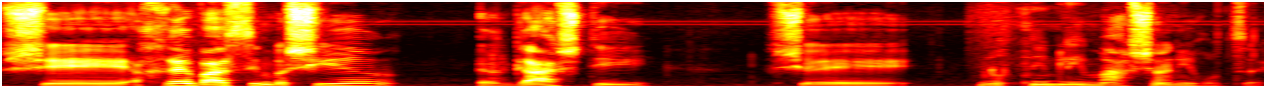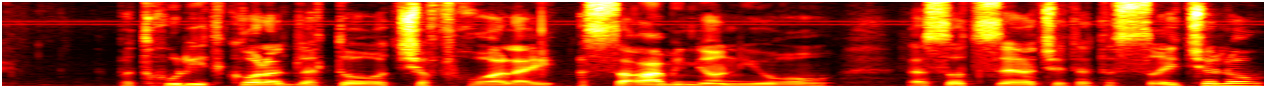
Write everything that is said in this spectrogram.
שאחרי ולסים בשיר הרגשתי שנותנים לי מה שאני רוצה. פתחו לי את כל הדלתות, שפכו עליי עשרה מיליון יורו לעשות סרט שאת התסריט שלו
